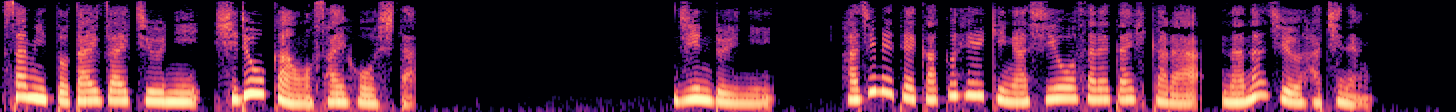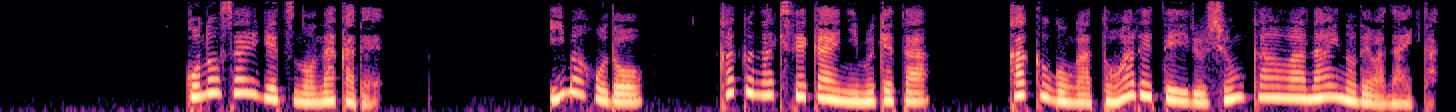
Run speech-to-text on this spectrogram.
サミット滞在中に資料館を再訪した。人類に初めて核兵器が使用された日から78年。この歳月の中で、今ほど核なき世界に向けた覚悟が問われている瞬間はないのではないか。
